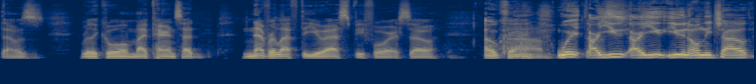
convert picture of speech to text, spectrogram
that was really cool. My parents had never left the U.S. before, so Okay. Um, Where, are you are you you an only child?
